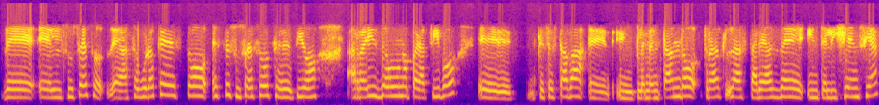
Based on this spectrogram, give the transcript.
del el suceso. Eh, aseguró que esto, este suceso se dio a raíz de un operativo eh, que se estaba eh, implementando tras las tareas de inteligencia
